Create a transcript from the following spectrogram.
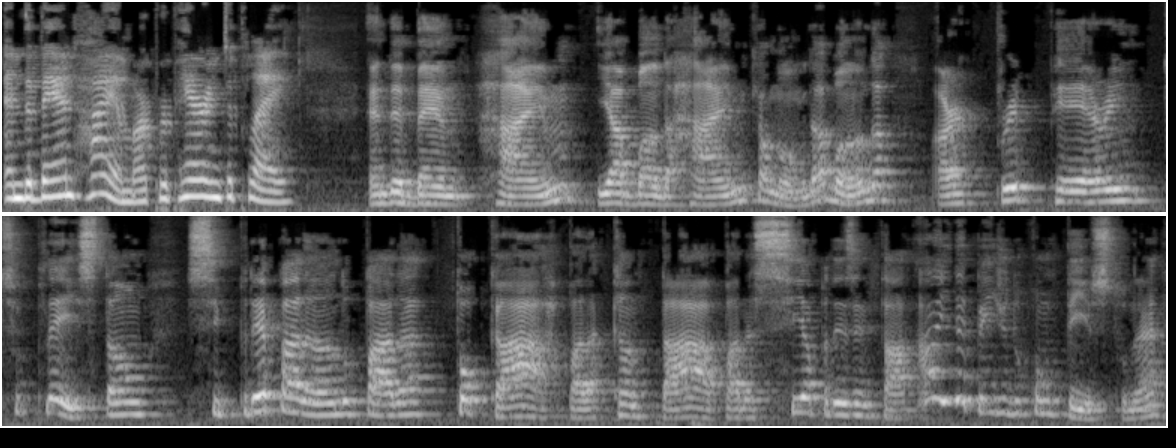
and the band Haim are preparing to play. And the band Haim, e a banda Haim, que é o nome da banda, are preparing to play. Estão se preparando para tocar, para cantar, para se apresentar. Aí depende do contexto, né?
